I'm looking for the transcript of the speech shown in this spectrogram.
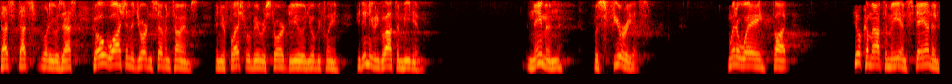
That's, that's what he was asked. Go wash in the Jordan seven times and your flesh will be restored to you and you'll be clean. He didn't even go out to meet him. Naaman was furious. Went away, thought, he'll come out to me and stand and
